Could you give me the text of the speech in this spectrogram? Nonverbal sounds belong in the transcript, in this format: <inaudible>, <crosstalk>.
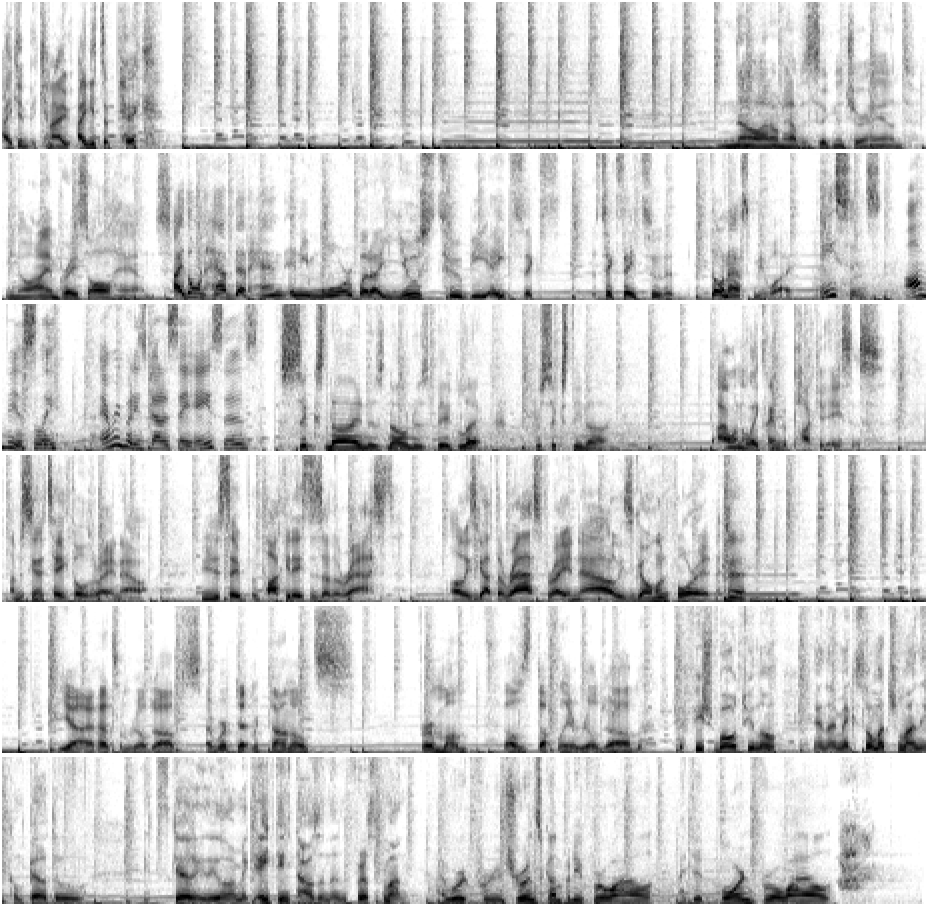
I can, can I, I get to pick? No, I don't have a signature hand. You know, I embrace all hands. I don't have that hand anymore, but I used to be 8-6, 6-8 suited. Don't ask me why. Aces, obviously. Everybody's got to say aces. 6-9 is known as Big Lick for 69. I want to lay claim to pocket aces. I'm just going to take those right now. You just say the pocket aces are the Rast. Oh, he's got the Rast right now. He's going for it. <laughs> Yeah, I've had some real jobs. I worked at McDonald's for a month. That was definitely a real job. The fish boat, you know, and I make so much money compared to, it's scary. You know, I make 18,000 in the first month. I worked for an insurance company for a while. I did porn for a while.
